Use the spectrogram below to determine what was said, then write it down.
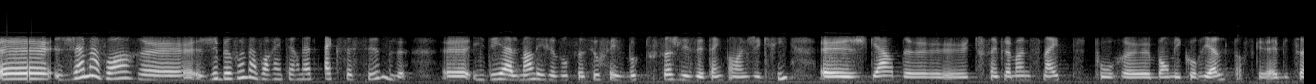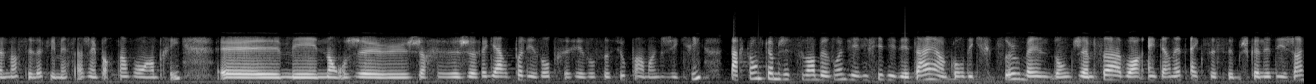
Euh, j'aime avoir, euh, j'ai besoin d'avoir Internet accessible. Euh, idéalement, les réseaux sociaux, Facebook, tout ça, je les éteins pendant que j'écris. Euh, je garde tout simplement une fenêtre pour bon mes courriels parce que habituellement c'est là que les messages importants vont entrer. mais non, je, je je regarde pas les autres réseaux sociaux pendant que j'écris. Par contre, comme j'ai souvent besoin de vérifier des détails en cours d'écriture, ben donc j'aime ça avoir Internet accessible. Je connais des gens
